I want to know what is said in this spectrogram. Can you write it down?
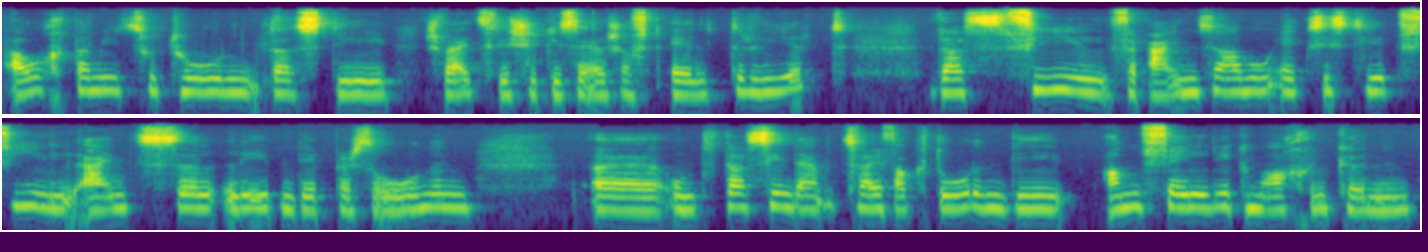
auch damit zu tun, dass die schweizerische Gesellschaft älter wird, dass viel Vereinsamung existiert, viel einzellebende Personen, und das sind zwei Faktoren, die anfällig machen können,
